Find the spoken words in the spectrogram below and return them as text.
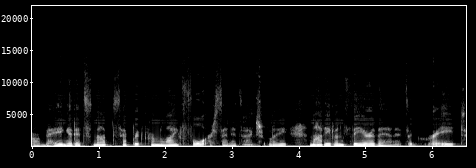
or obeying it, it's not separate from life force, and it's mm. actually not even fear. Then it's a great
